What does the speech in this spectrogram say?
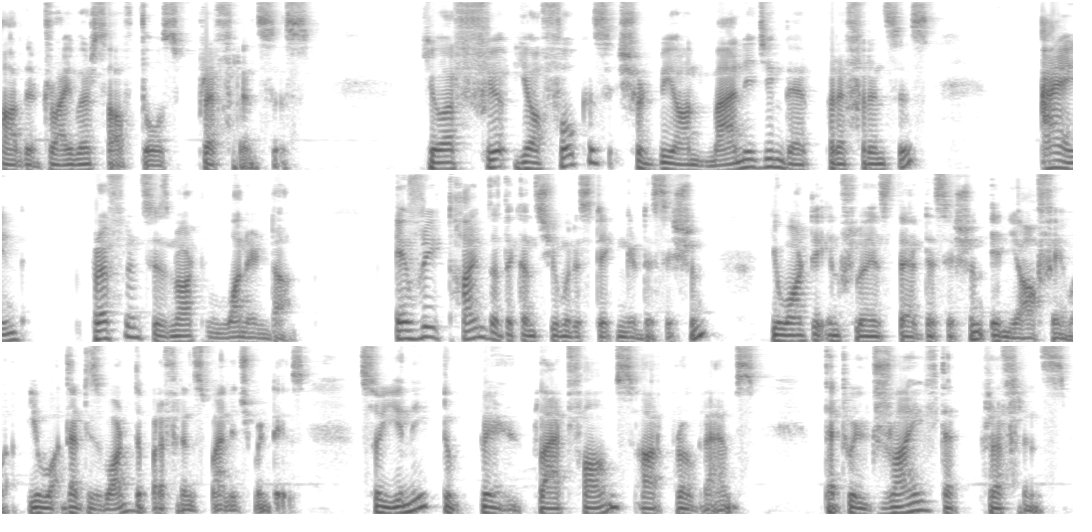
are the drivers of those preferences. Your, your focus should be on managing their preferences, and preference is not one and done. Every time that the consumer is taking a decision, you want to influence their decision in your favor. You, want, that is what the preference management is. So you need to build platforms or programs that will drive that preference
